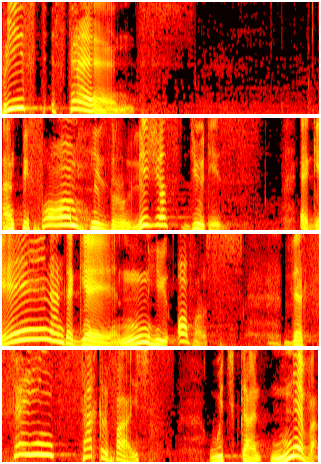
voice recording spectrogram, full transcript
priest stands and perform his religious duties. Again and again, he offers the same sacrifice which can never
